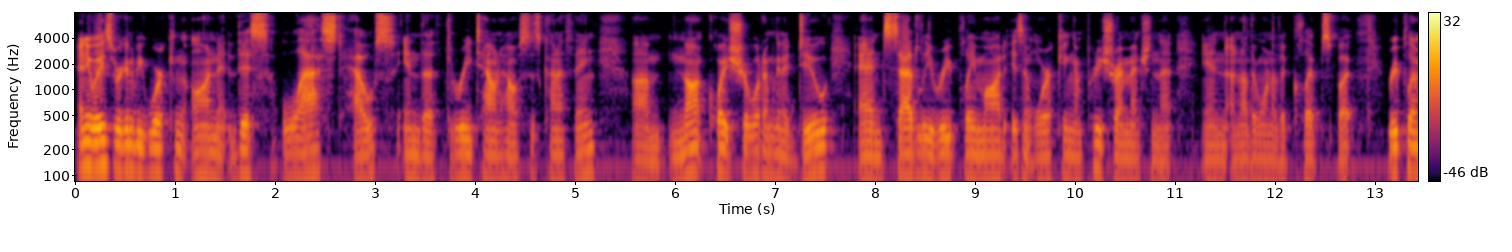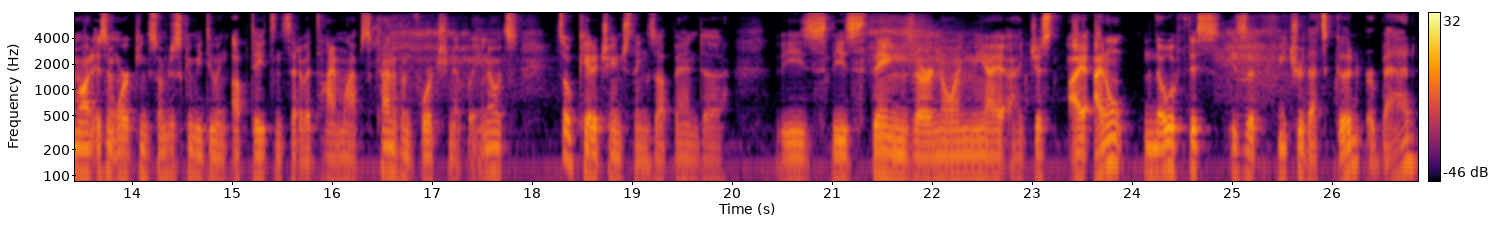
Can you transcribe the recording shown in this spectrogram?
anyways we're going to be working on this last house in the three townhouses kind of thing. Um, not quite sure what i'm going to do and sadly replay mod isn't working. I'm pretty sure i mentioned that in another one of the clips but replay mod isn't working so i'm just going to be doing updates instead of a time lapse. Kind of unfortunate but you know it's it's okay to change things up and uh, these these things are annoying me. I, I just I, I don't know if this is a feature that's good or bad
